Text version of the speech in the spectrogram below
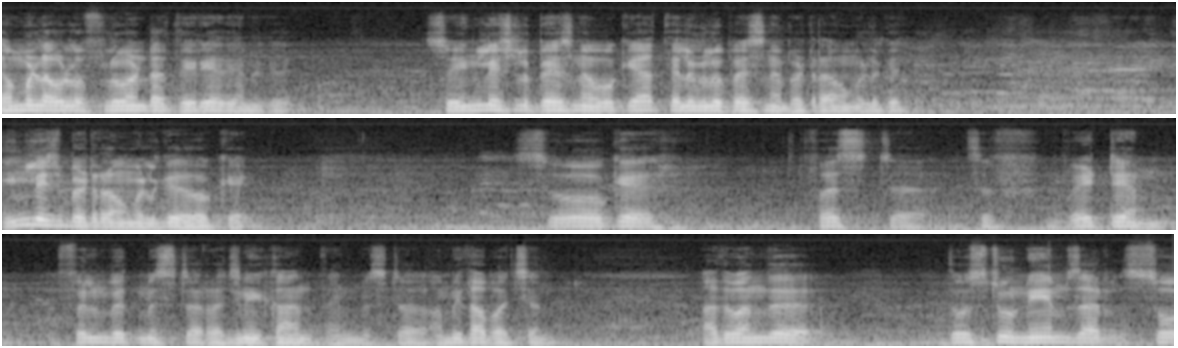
Tamil அவ்வளோ ஃப்ளூவெண்ட்டாக தெரியாது எனக்கு. ஸோ இங்கிலீஷில் பேசினா ஓகேயா தெலுங்கில் பேசினா பெட்டரா உங்களுக்கு? இங்கிலீஷ் பெட்டரா உங்களுக்கு? Okay so okay first it's Vettaiyan film with mister Rajinikanth and mister Amitabh Bachchan அது வந்து those two names are so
